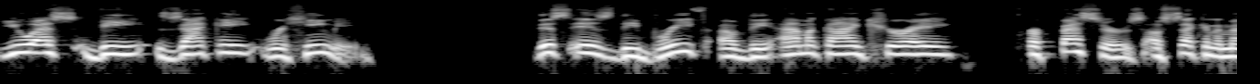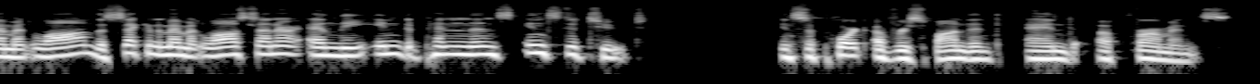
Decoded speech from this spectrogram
U.S. v. Zackey Rahimi. This is the brief of the Amici Curiae professors of Second Amendment law, the Second Amendment Law Center, and the Independence Institute in support of respondent and affirmance.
